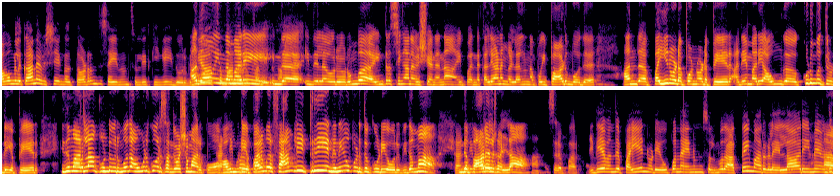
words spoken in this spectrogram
அவங்களுக்கான விஷயங்கள் தொடர்ந்து செய்யணும்னு சொல்லியிருக்கீங்க. இது ஒரு அதுவும் இந்த மாதிரி இந்த. இதுல ஒரு ரொம்ப இன்ட்ரெஸ்டிங்கான விஷயம் என்னன்னா இப்ப இந்த கல்யாணங்கள்ல நான் போய் பாடும்போது அந்த பையனோட பொண்ணோட பேர் அதே மாதிரி அவங்க குடும்பத்தினுடைய பேர் இது மாதிரிலாம் கொண்டு வரும்போது அவங்களுக்கும் ஒரு சந்தோஷமா இருக்கும் அவங்களுடைய. பரம்பரை ஃபேமிலி ட்ரீயை நினைவுபடுத்தக்கூடிய ஒரு விதமா இந்த பாடல்கள்லாம் சிறப்பா இருக்கும் இதே வந்து பையனுடைய உபநயனம்னு சொல்லும்போது அத்தைமார்களை எல்லாரையுமே வந்து.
